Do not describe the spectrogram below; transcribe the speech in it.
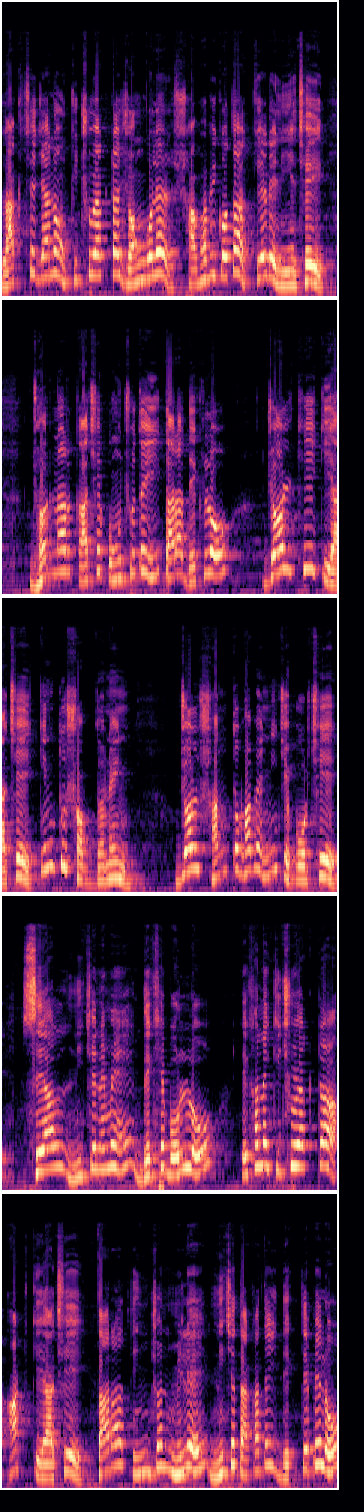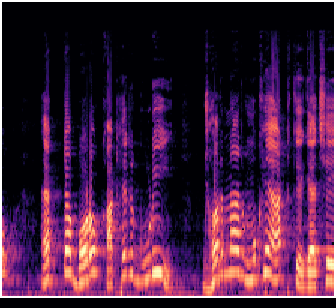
লাগছে যেন কিছু একটা জঙ্গলের স্বাভাবিকতা কেড়ে নিয়েছে। ঝর্ণার কাছে পৌঁছতেই তারা দেখল, জল ঠিকই আছে, কিন্তু শব্দ নেই। জল শান্তভাবে নিচে পড়ছে। শেয়াল নিচে নেমে দেখে বলল, এখানে কিছু একটা আটকে আছে। তারা তিনজন মিলে নিচে তাকাতেই দেখতে পেল, একটা বড় কাঠের গুঁড়ি ঝর্ণার মুখে আটকে গেছে।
